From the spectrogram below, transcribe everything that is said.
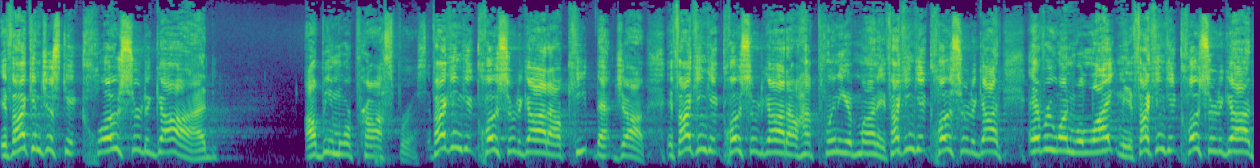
If I can just get closer to God, I'll be more prosperous. If I can get closer to God, I'll keep that job. If I can get closer to God, I'll have plenty of money. If I can get closer to God, everyone will like me. If I can get closer to God,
